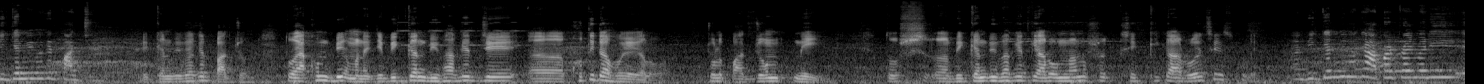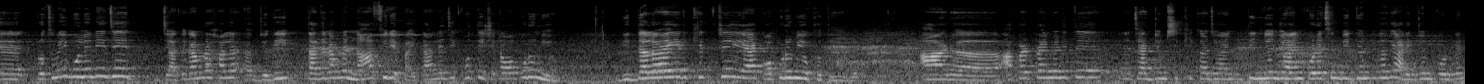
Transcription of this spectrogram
বিজ্ঞান বিভাগের পাঁচজন। বিজ্ঞান বিভাগের পাঁচজন। তো এখন মানে যে বিজ্ঞান বিভাগের যে ক্ষতিটা হয়ে গেল চলো পাঁচজন নেই। তো বিজ্ঞান বিভাগের কি আরও অন্যান্য শিক্ষিকা রয়েছে স্কুলে? আহ, বিজ্ঞান বিভাগে আপার প্রাইমারি প্রথমেই বলে নিই যে যাদের আমরা হালা যদি তাদের আমরা না ফিরে পাই তাহলে যে ক্ষতি সেটা অপূরণীয়। বিদ্যালয়ের ক্ষেত্রে এক অপূরণীয় ক্ষতি হবে। আর আপার প্রাইমারিতে চারজন শিক্ষিকা জয়েন তিনজন জয়েন করেছেন বিজ্ঞান বিভাগে আরেকজন করবেন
